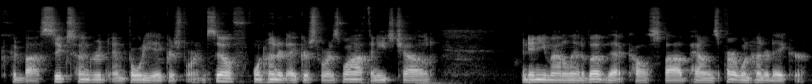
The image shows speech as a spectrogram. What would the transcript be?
could buy 640 acres for himself, 100 acres for his wife, and each child and any amount of land above that costs five pounds per 100 acre.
